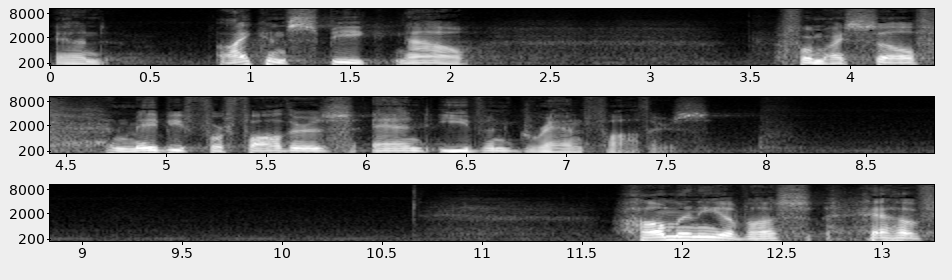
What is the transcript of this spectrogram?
And I can speak now for myself and maybe for fathers and even grandfathers. How many of us have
